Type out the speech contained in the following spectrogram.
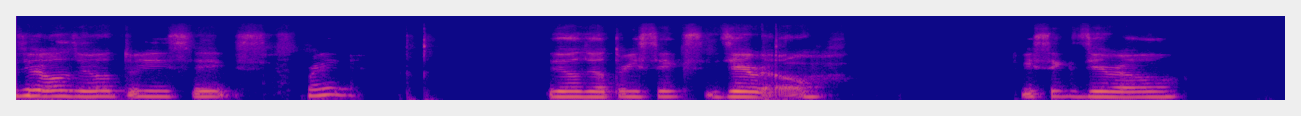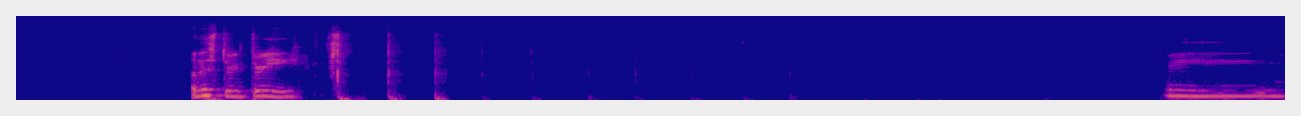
Zero zero three six, right? Zero zero three six zero. Three six zero. What is three three? Three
